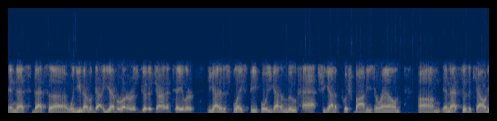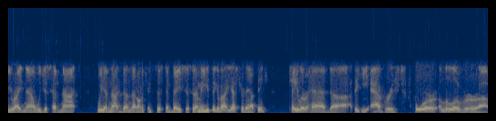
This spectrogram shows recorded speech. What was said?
and that's that's uh, when you have a guy you have a runner as good as Jonathan Taylor, you got to displace people, you got to move hats, you got to push bodies around, um, and that physicality right now we just have not we have not done that on a consistent basis. And I mean, you think about yesterday, I think Taylor had uh, I think he averaged four a little over uh,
